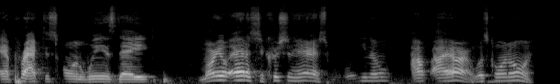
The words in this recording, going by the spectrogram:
at practice on Wednesday. Mario Addison, Christian Harris, you know, off IR. What's going on?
